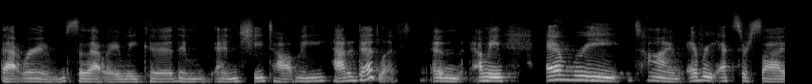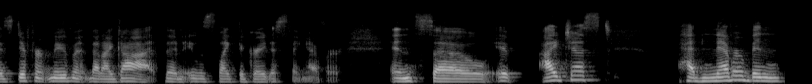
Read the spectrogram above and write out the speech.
that room so that way we could and and she taught me how to deadlift. And i mean every time every exercise different movement that i got then it was like the greatest thing ever. And so it i just had never been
